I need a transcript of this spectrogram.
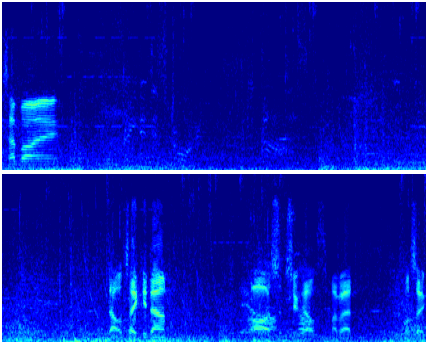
Stand by. That'll take you down. Oh, it's at 2 health, my bad. One sec.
